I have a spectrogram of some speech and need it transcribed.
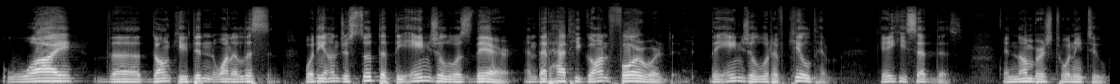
why the donkey didn't want to listen, when he understood that the angel was there and that had he gone forward, the angel would have killed him. Okay, he said this in Numbers 22.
